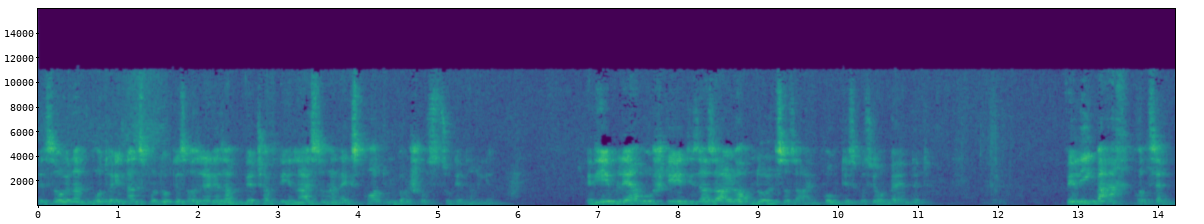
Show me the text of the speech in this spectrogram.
des sogenannten Bruttoinlandsproduktes, also der gesamten wirtschaftlichen Leistung, an Exportüberschuss zu generieren. In jedem Lehrbuch steht, dieser Saldo hat Null zu sein. Punkt, Diskussion beendet. Wir liegen bei 8 Prozent.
